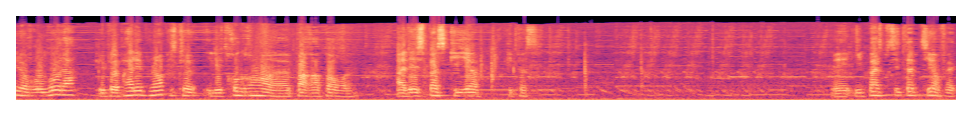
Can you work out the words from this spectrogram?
Le robot là Il peut pas aller plus loin puisque il est trop grand euh, par rapport euh, à l'espace qu'il y a qui passe. Mais il passe petit à petit en fait.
